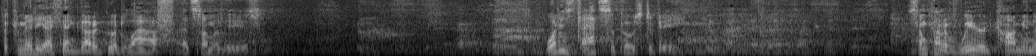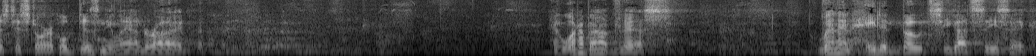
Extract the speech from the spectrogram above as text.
The committee, I think, got a good laugh at some of these. What is that supposed to be? Some kind of weird communist historical Disneyland ride. And what about this? Lenin hated boats. He got seasick.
